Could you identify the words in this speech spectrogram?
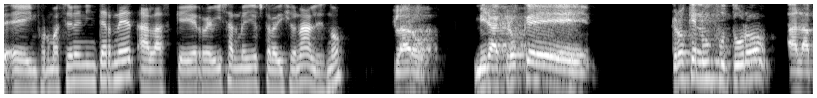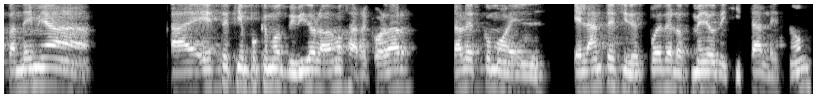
eh, información en Internet a las que revisan medios tradicionales, ¿no? Claro. Mira, creo que, creo que en un futuro a la pandemia a este tiempo que hemos vivido la vamos a recordar tal vez como el, el antes y después de los medios digitales, ¿no?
